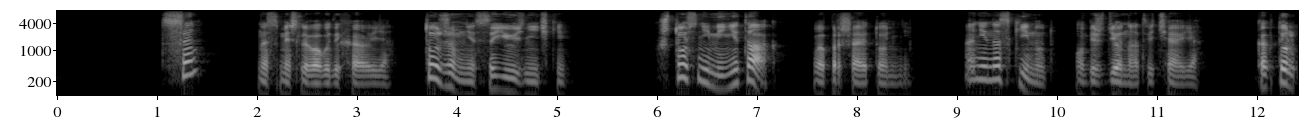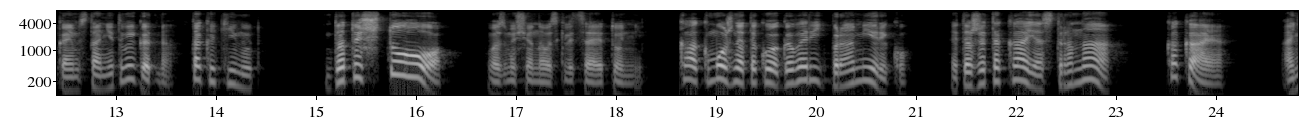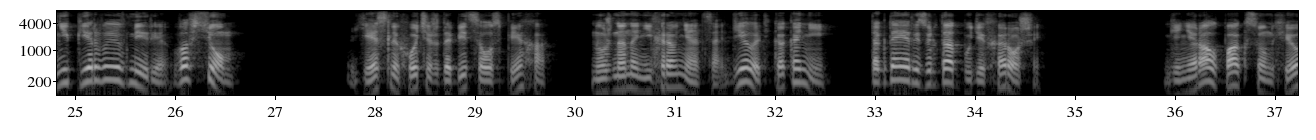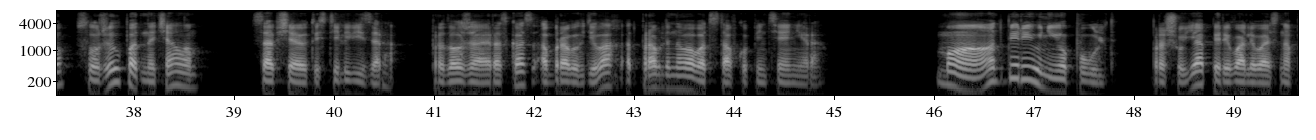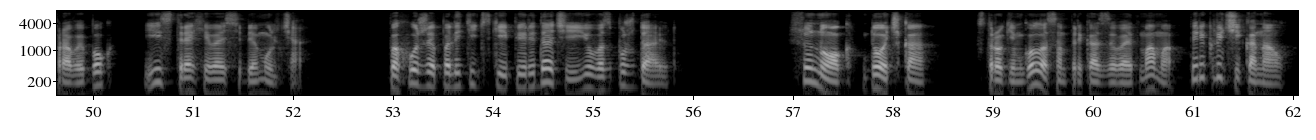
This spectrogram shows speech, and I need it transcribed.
«Ц?» – насмешливо выдыхаю я. «Тоже мне союзнички». «Что с ними не так?» – вопрошает Тонни. «Они нас кинут», – убежденно отвечаю я. «Как только им станет выгодно, так и кинут». «Да ты что?» – возмущенно восклицает Тонни. «Как можно такое говорить про Америку? Это же такая страна!» «Какая?» «Они первые в мире, во всем!» Если хочешь добиться успеха, нужно на них равняться, делать как они. Тогда и результат будет хороший. Генерал Пак Сун Хё служил под началом, сообщают из телевизора, продолжая рассказ о бравых делах отправленного в отставку пенсионера. «Ма, отбери у нее пульт», – прошу я, переваливаясь на правый бок и стряхивая себе мульча. Похоже, политические передачи ее возбуждают. «Сунок, дочка!» – строгим голосом приказывает мама, переключи канал.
